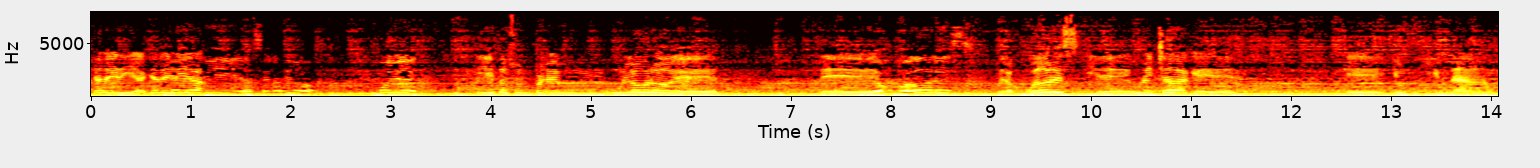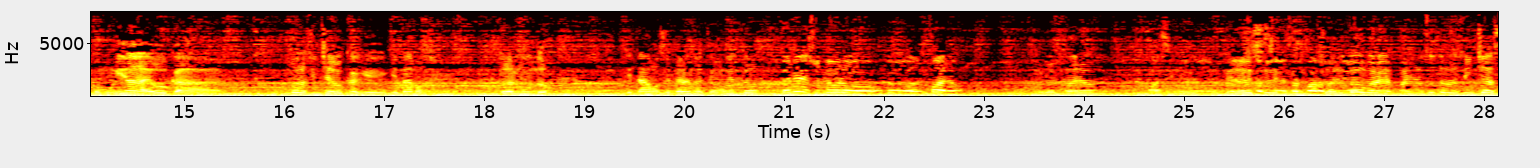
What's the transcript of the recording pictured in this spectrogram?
qué alegría, qué Qué alegría. alegría, se nos dio muy bien. Y esto es un, un- un logro de, de, Los jugadores, de los jugadores y de una hinchada que, que- y una comunidad de Boca, todos los hinchas de Boca que, que estamos, todo el mundo, que estábamos esperando este momento, también es un logro, un logro de Alfaro. por el faro, Así que pero es un- a Alfaro sobre todo para, para nosotros los hinchas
